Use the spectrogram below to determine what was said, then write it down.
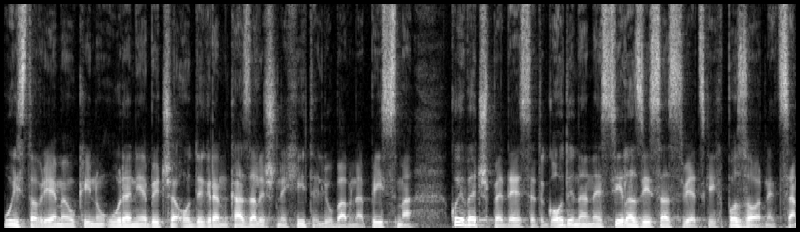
U isto vrijeme u kinu Urenje bit će odigran kazališni hit Ljubavna pisma, koji već 50 godina ne silazi sa svjetskih pozornica.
